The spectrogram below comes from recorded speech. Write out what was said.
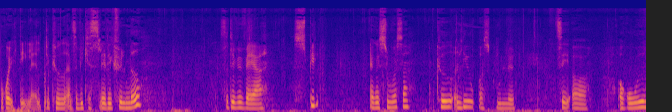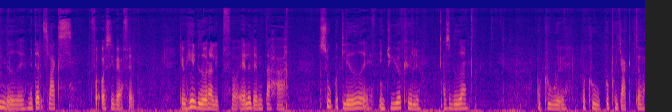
brøkdel af alt det kød. Altså vi kan slet ikke følge med. Så det vil være spild af ressourcer, kød og liv og skulle øh, til at, at rode med, øh, med den slags, for os i hvert fald. Det er jo helt vidunderligt for alle dem, der har super glæde af en dyrekølle og så videre. At kunne, øh, at kunne gå på jagt og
